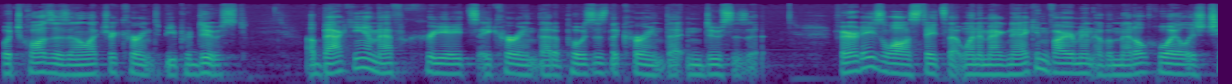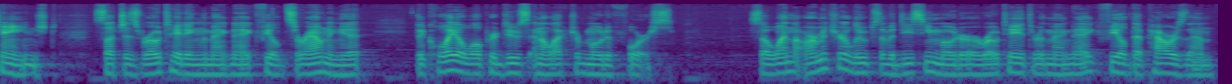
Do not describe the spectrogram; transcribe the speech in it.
which causes an electric current to be produced. A back EMF creates a current that opposes the current that induces it. Faraday's law states that when a magnetic environment of a metal coil is changed, such as rotating the magnetic field surrounding it, the coil will produce an electromotive force. So when the armature loops of a DC motor are rotated through the magnetic field that powers them,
